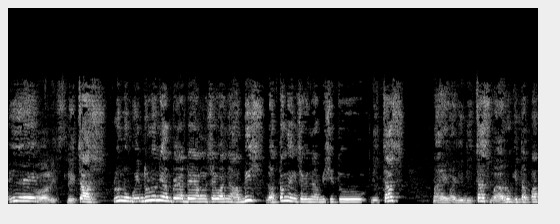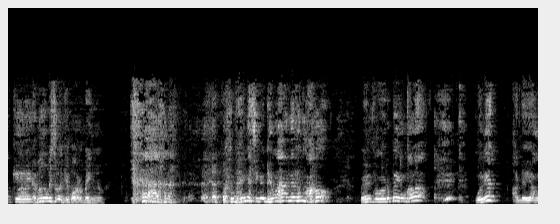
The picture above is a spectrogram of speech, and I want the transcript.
Iya. Oh, listrik. dicas. Lu nungguin dulu nih sampai ada yang sewanya habis. Datang yang sewanya habis itu dicas. Nah yang lagi dicas baru kita Nah, pakai emang bisa pakai power bank? powerbanknya sih gede mana lu mau? Main powerbank malah gue lihat ada yang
